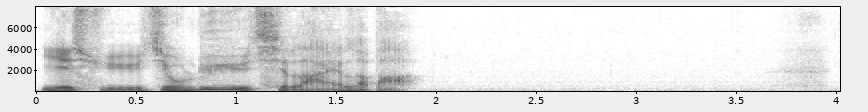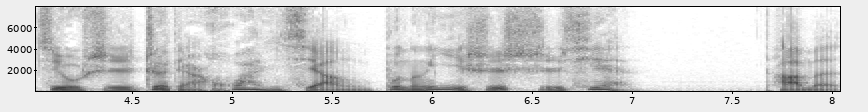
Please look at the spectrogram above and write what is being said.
也许就绿起来了吧？就是这点幻想不能一时实现。他们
